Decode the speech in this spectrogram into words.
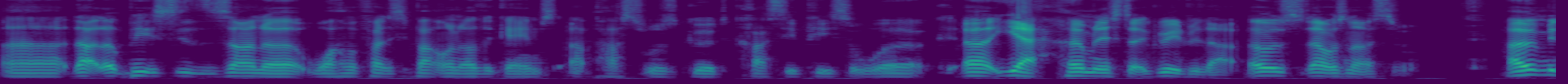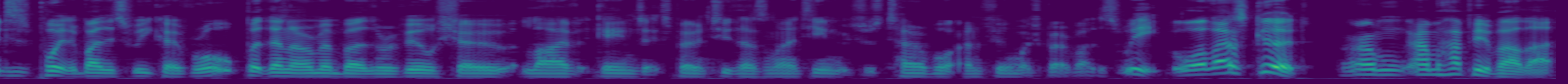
uh, that little piece of designer Warhammer Fantasy Battle and other games that past was good, classy piece of work. Uh, yeah, Hermanista agreed with that. That was that was nice of him. I haven't been disappointed by this week overall, but then I remember the reveal show live at Games Expo in 2019, which was terrible, and feel much better about this week. Well, that's good. I'm I'm happy about that.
